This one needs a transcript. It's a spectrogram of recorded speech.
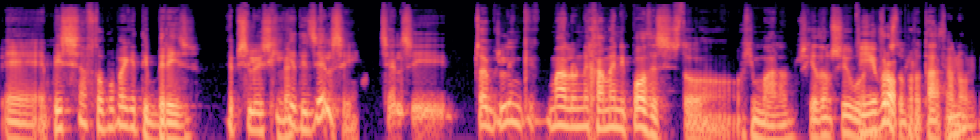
Ε, επίσης αυτό που είπα για την Breeze, εψιλοισχύει Ναι. για την Chelsea. Chelsea, Champions League, μάλλον είναι χαμένη υπόθεση στο... Όχι μάλλον, σχεδόν σίγουρα Και η Ευρώπη. στο πρωτάθλημα.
